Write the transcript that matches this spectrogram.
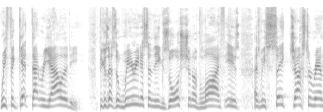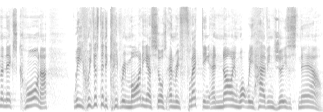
We forget that reality because, as the weariness and the exhaustion of life is, as we seek just around the next corner, we, we just need to keep reminding ourselves and reflecting and knowing what we have in Jesus now.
